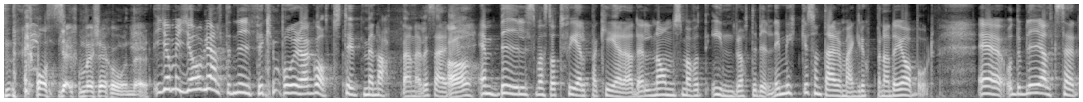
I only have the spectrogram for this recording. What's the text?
konstiga konversationer? Ja, men jag blir alltid nyfiken på hur det har gått, typ med nappen eller så här. Ja. En bil som har stått felparkerad eller någon som har fått inbrott i bilen. Det är mycket sånt där i de här grupperna där jag bor. Eh, och då blir det alltid så här,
